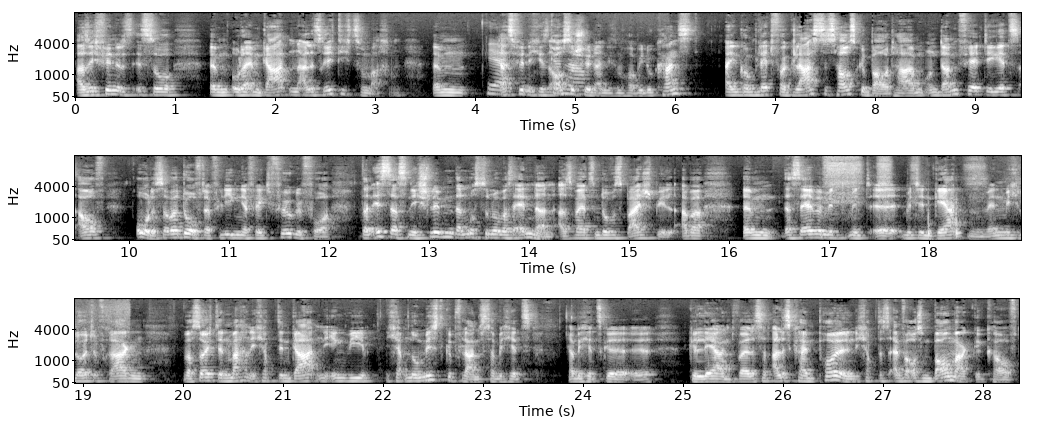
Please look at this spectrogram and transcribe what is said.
Also ich finde, das ist so, ähm, oder im Garten alles richtig zu machen. Ähm, Ja, das finde ich ist auch so genau. schön an diesem Hobby. Du kannst ein komplett verglastes Haus gebaut haben und dann fällt dir jetzt auf, oh, das ist aber doof, da fliegen ja vielleicht Vögel vor. Dann ist das nicht schlimm, dann musst du nur was ändern. Also das war jetzt ein doofes Beispiel. Aber ähm, dasselbe mit, mit, äh, mit den Gärten. Wenn mich Leute fragen, was soll ich denn machen? Ich habe den Garten irgendwie, ich habe nur Mist gepflanzt, habe ich jetzt, habe ich jetzt ge, äh, gelernt, weil das hat alles keinen Pollen. Ich habe das einfach aus dem Baumarkt gekauft.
